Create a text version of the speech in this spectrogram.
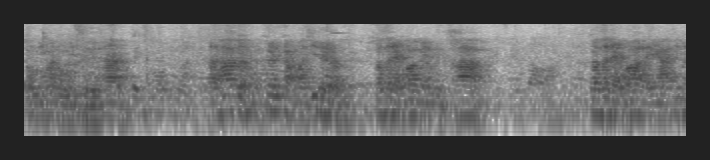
ตรงนี้มาตรงนี้0.5เป็นคนแต่ถ้าเกิดมันเคลื่อนกลับมาที่เดิม ก็แสดงว่าเป็นหนึ่งคาก็แสดงว่าระยะที่มัน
